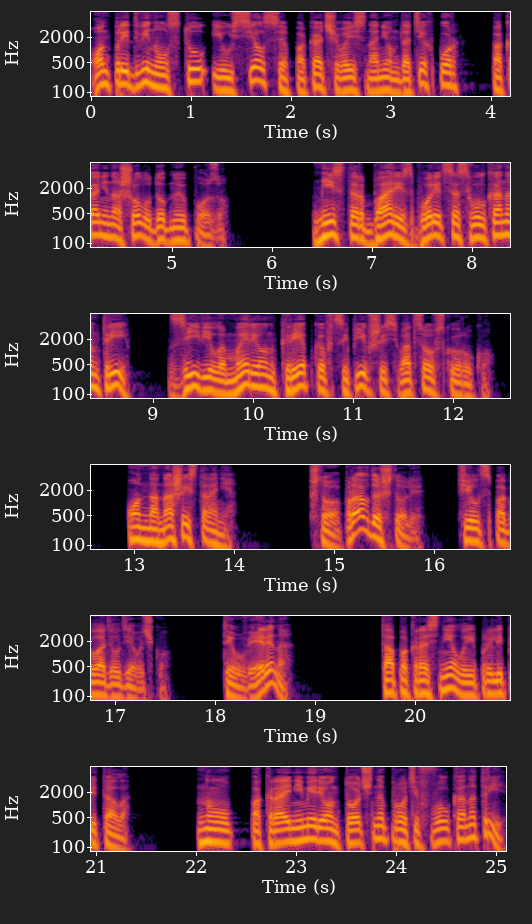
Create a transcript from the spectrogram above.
Он придвинул стул и уселся, покачиваясь на нем до тех пор, пока не нашел удобную позу. «Мистер Баррис борется с вулканом-3», — заявила Мэрион, крепко вцепившись в отцовскую руку. «Он на нашей стороне». «Что, правда, что ли?» — Филдс погладил девочку. «Ты уверена?» Та покраснела и пролепетала. «Ну, по крайней мере, он точно против вулкана-3».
